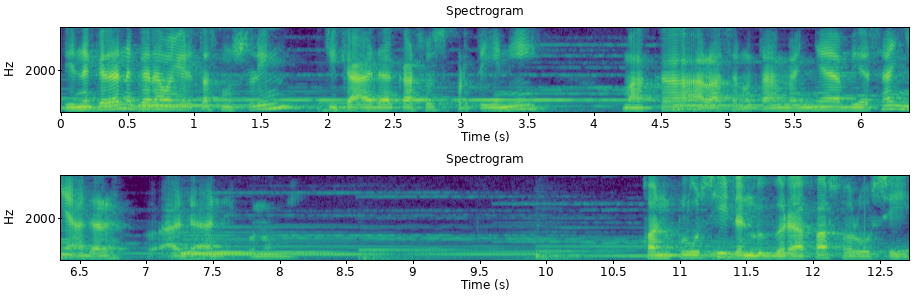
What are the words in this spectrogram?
Di negara-negara mayoritas Muslim, jika ada kasus seperti ini, maka alasan utamanya biasanya adalah keadaan ekonomi. Konklusi dan beberapa solusi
